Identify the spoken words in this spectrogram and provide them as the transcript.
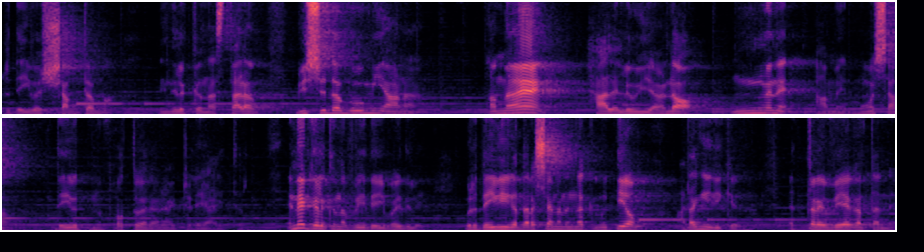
ഒരു ദൈവ ശബ്ദമാണ് നീ നിൽക്കുന്ന സ്ഥലം വിശുദ്ധ ഭൂമിയാണ്. അമേ ഹാലലൂയ ഉണ്ടോ ഇങ്ങനെ ആമേൻ. മോശ ദൈവത്തിന് പുറത്തു വരാനായിട്ട് ഇടയായിത്തീർന്നു എന്നെ കേൾക്കുന്ന പ്രിയ ദൈവ ഇതിൽ ഒരു ദൈവിക ദർശനം നിങ്ങൾക്ക് കിട്ടിയോ? അടങ്ങിയിരിക്കരുത്. എത്രയും വേഗം തന്നെ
